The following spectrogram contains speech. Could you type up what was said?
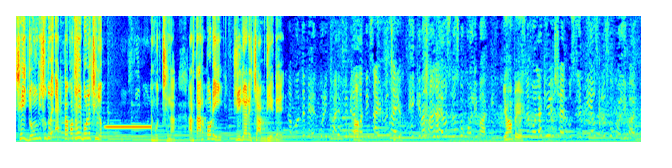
সেই জঙ্গি শুধু একটা কথাই বলেছিল মুসলিম মনে হচ্ছে না আর তারপরেই ট্রিগারে চাপ দিয়ে দেয় क्या बोलते भेलपुरी खा रहे थे मेरा हाँ, पति साइड में था ठीक एक एक इंसान आया उसने उसको गोली मार दी यहाँ पे उसने बोला कि ये शायद मुस्लिम नहीं है उसने उसको गोली मार दी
